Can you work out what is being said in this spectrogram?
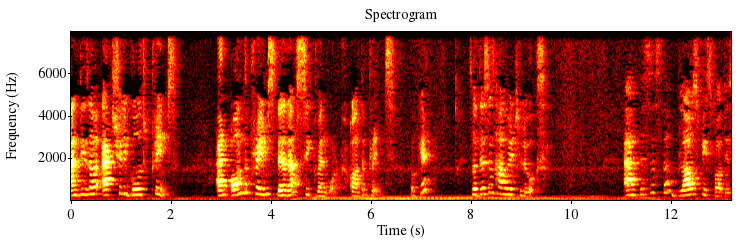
And these are actually gold prints. And on the prints there are sequin work on the prints. Okay? So this is how it looks. And this is the blouse piece for this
